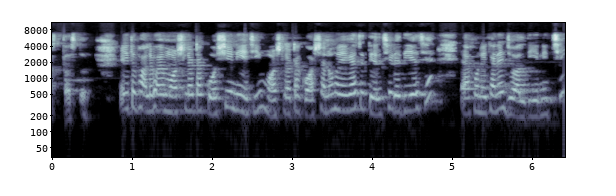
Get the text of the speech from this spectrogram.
আস্তে আস্তে। এই তো ভালোভাবে মশলাটা কষিয়ে নিয়েছি। মশলাটা কষানো হয়ে গেছে, তেল ছেড়ে দিয়েছে। এখন এখানে জল দিয়ে নিচ্ছি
